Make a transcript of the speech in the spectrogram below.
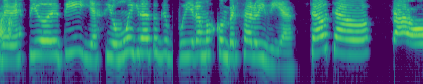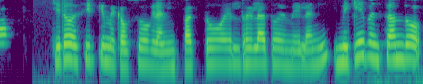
me despido de ti y ha sido muy grato que pudiéramos conversar hoy día. Chao, chao. Chao. Quiero decir que me causó gran impacto el relato de Melanie me quedé pensando,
